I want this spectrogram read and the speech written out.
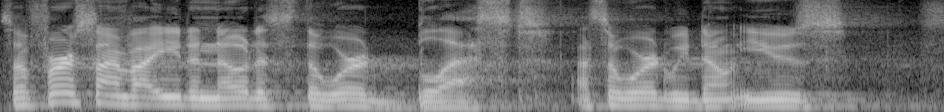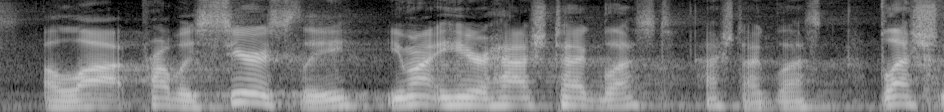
So, first, I invite you to notice the word blessed. That's a word we don't use a lot, probably seriously. You might hear hashtag blessed, hashtag blessed. Blessed,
